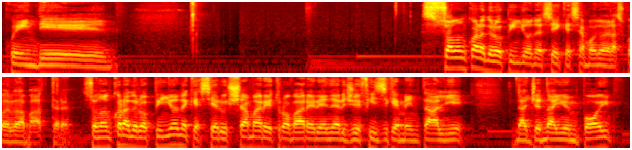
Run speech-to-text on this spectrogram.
Quindi sono ancora dell'opinione sì che siamo noi la squadra da battere. Sono ancora dell'opinione che se riusciamo a ritrovare le energie fisiche e mentali da gennaio in poi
